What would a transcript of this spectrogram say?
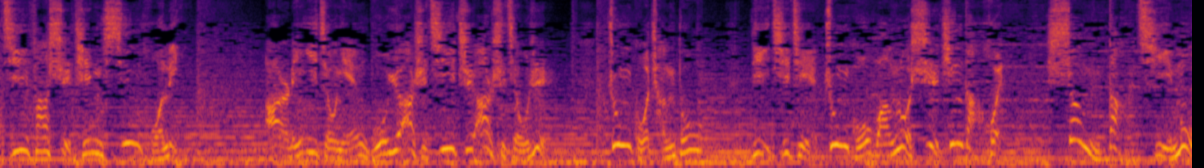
激发视听新活力。二零一九年五月二十七至二十九日，中国成都第七届中国网络视听大会盛大启幕。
